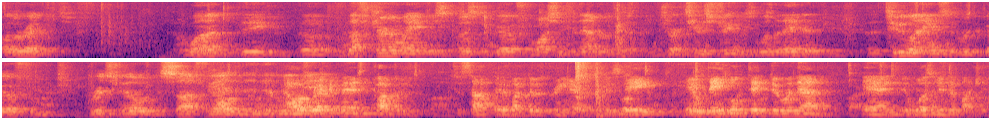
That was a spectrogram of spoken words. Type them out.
are the red ones. One, the, the left turn lane was supposed to go from Washington Avenue to Chartier Street was eliminated. The two lanes that were to go from Bridgeville to Lafayette and then. I would recommend talking to South Ed about those green areas, because they, they, they looked at doing that, and it wasn't in the budget.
